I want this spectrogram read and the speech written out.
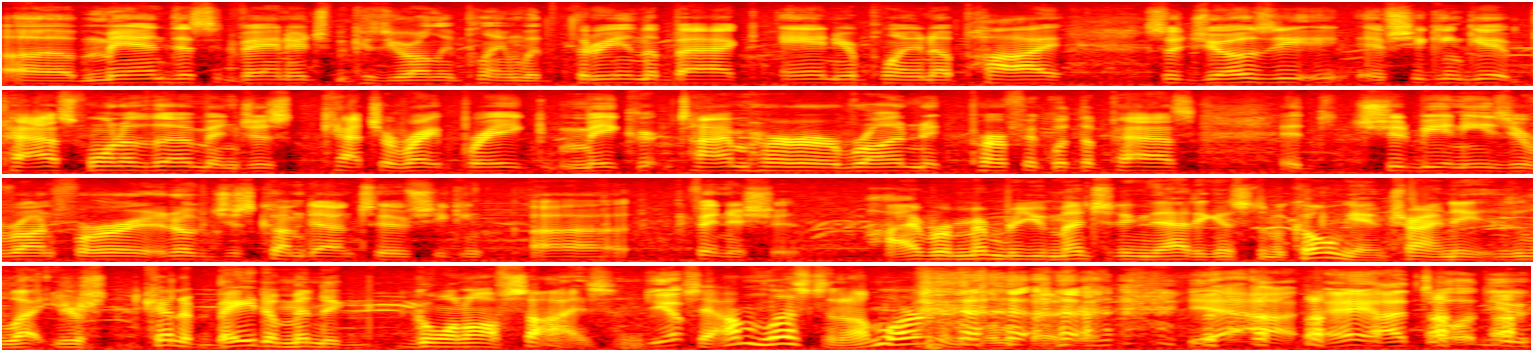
a man disadvantage because you're only playing with three in the back and you're playing up high. So Josie, if she can get past one of them and just catch a right break, make her time her run perfect with the pass, it should be an easy run for her. It'll just come down to if she can uh, finish it. I remember you mentioning that against the Macomb game, trying to let your kind of bait them into going off sides. Yep. Say, I'm listening. I'm learning a little bit. Yeah. Hey, I told you.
